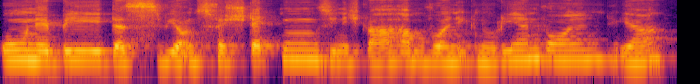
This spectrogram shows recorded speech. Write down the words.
ohne B, dass wir uns verstecken, sie nicht wahrhaben wollen, ignorieren wollen, ja.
